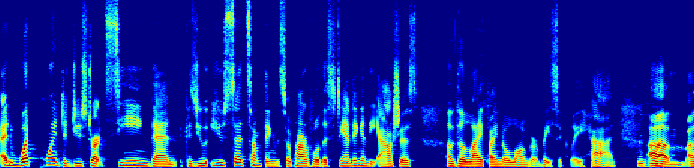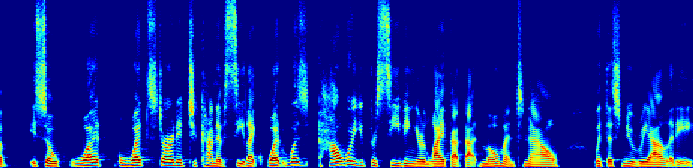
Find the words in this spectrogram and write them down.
at what point did you start seeing then because you you said something so powerful the standing in the ashes of the life I no longer basically had. hmm Um uh, so what what started to kind of see like what was how were you perceiving your life at that moment now with this new reality?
